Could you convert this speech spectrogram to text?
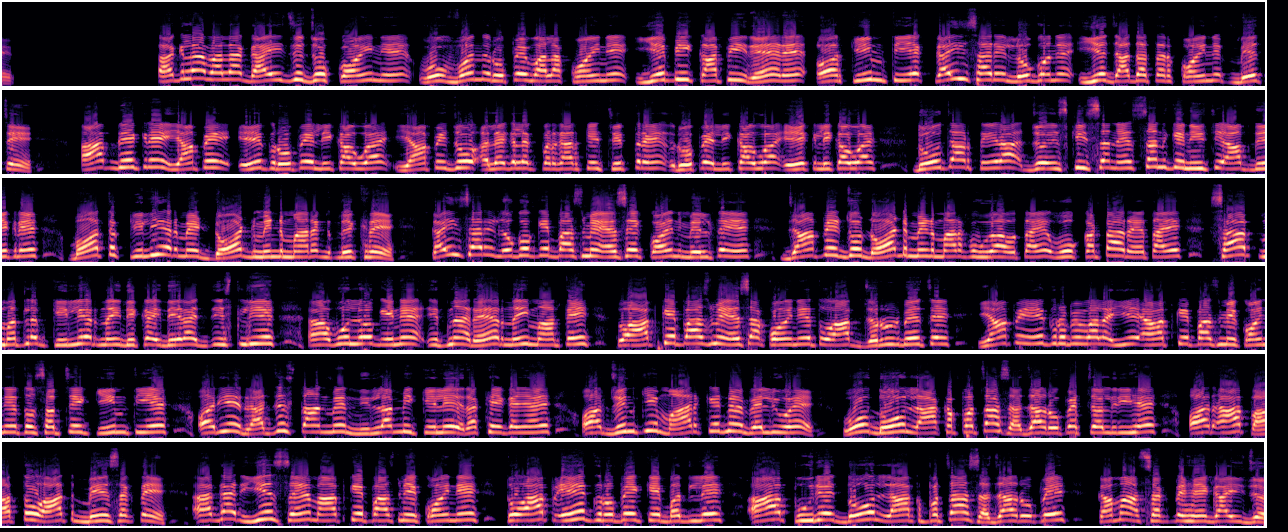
अगला वाला गाइज़ जो कॉइन है, वो वन रुपए वाला कॉइन है। ये भी काफ़ी रेयर है और कीमती है। कई सारे लोगों ने ये ज़्यादातर कॉइन बेचे आप देख रहे हैं, यहाँ पे एक रोपे लिखा हुआ है, यहाँ पे जो अलग अलग प्रकार के चित्र हैं रोपे लिखा हुआ है, एक लिखा हुआ है। 2013 जो इसकी सन है, सन के नीचे आप देख रहे हैं, बहुत क्लियर में डॉट मिंड मार्क दिख रहे हैं। कई सारे लोगों के पास में ऐसे कॉइन मिलते हैं, जहाँ पे जो डॉट मिंट मार्क हुआ होता है, वो कटा रहता है, साफ़ मतलब क्लियर नहीं दिखाई दे रहा है, इसलिए वो लोग इन्हें इतना रेयर नहीं मानते तो आपके पास में ऐसा कॉइन है तो आप ज़रूर बेचें। यहाँ पे एक रुपए वाला, ये आपके पास में कॉइन है तो सबसे कीमती है, और ये राज्य राजस्थान में नीलामी के लिए रखे गए हैं और जिनकी मार्केट में वैल्यू है, वो दो लाख पचास हज़ार रुपए चल रही है और आप हाथों हाथ बेच सकते हैं। अगर ये सेम आपके पास में कॉइन है तो आप एक रुपए के बदले आप पूरे दो लाख पचास हज़ार रुपए कमा सकते हैं गाइज़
